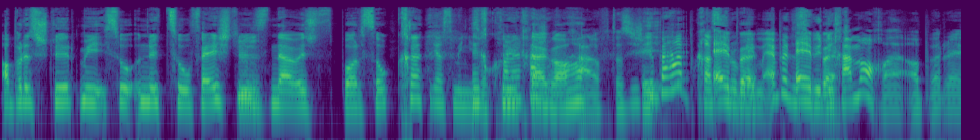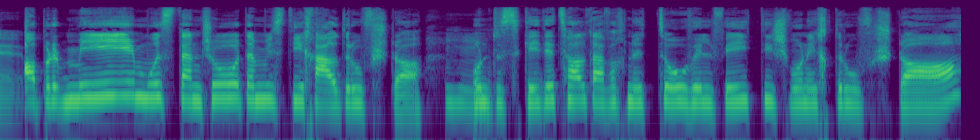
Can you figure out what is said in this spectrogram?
Aber es stört mich so, nicht so fest, weil es sind auch ein paar Socken. Ja, also meine Ich Socken ich auch schon Tage an. gekauft. Das ist Eh, überhaupt kein eben, Problem. Eben, das eben. würde ich auch machen. Aber äh, Aber mehr muss dann schon, dann müsste ich auch draufstehen. Mhm. Und es gibt jetzt halt einfach nicht so viel Fetisch, wo ich drauf stehe.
